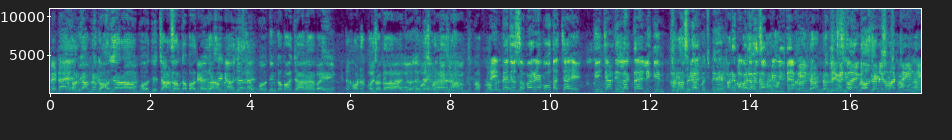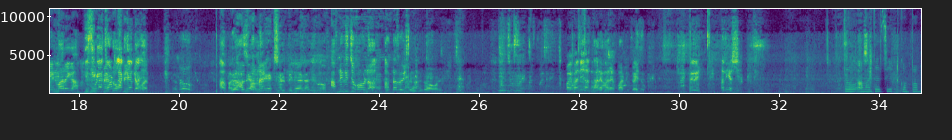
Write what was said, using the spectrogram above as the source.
बेटा है अभी हम लोग गाँव जा रहा हूँ बहुत ही चार साल का बाद मैं जा रहा हूँ गाँव जा रहा है बहुत दिन का बाद जा रहा है भाई हम लोग का जो जो देख रहा है ना हम लोग का ब्लॉगर ट्रेन का है, जो सफर है बहुत अच्छा है तीन चार दिन लगता है लेकिन खाना पीना कुछ भी नहीं अरे बाबा बड़ा लोग अंडा सब भी खाना, मिलते हैं बड़ा ट्रेन अंडा अंडा लेकिन बिरयानी। गाँव जाने के बाद ट्रेन ट्रेन मारेगा किसी का चोट लग जाता है अरे अभी हम लोग एक सेल्फी लेगा देखो আপনি কিছু কও না আপনার রয়েছে পায়খানি খানা আরে আমার একবার ঢুকাই দাও এই, আমি আসি তো আমাদের সিট কনফার্ম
